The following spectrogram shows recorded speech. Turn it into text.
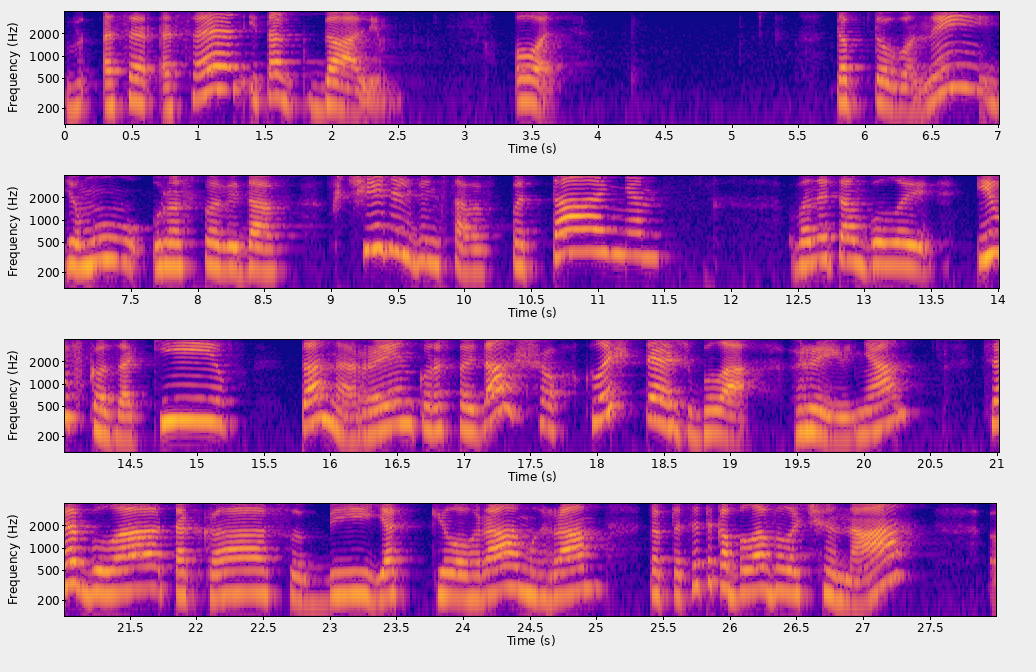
в СРСР і так далі. Ось. Тобто вони йому розповідав вчитель, він ставив питання. Вони там були і в козаків, та на ринку. Розповідав, що колись теж була гривня. Це була така собі, як кілограм, грам. Тобто це така була величина е,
